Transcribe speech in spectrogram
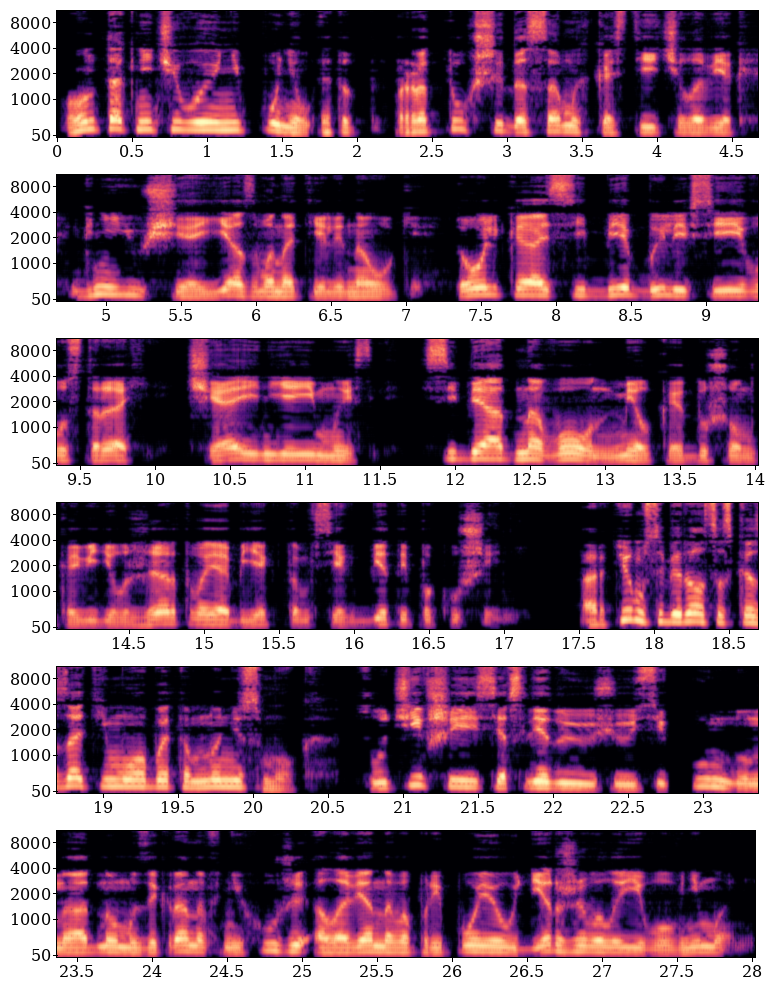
Он так ничего и не понял, этот протухший до самых костей человек, гниющая язва на теле науки. Только о себе были все его страхи, чаяния и мысли. Себя одного он, мелкая душонка, видел жертвой объектом всех бед и покушений. Артем собирался сказать ему об этом, но не смог. Случившееся в следующую секунду на одном из экранов не хуже оловянного припоя удерживало его внимание.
